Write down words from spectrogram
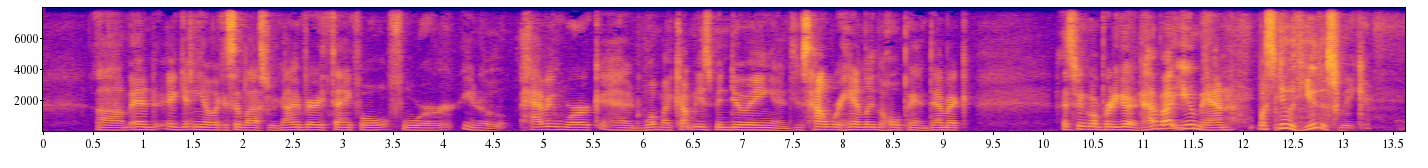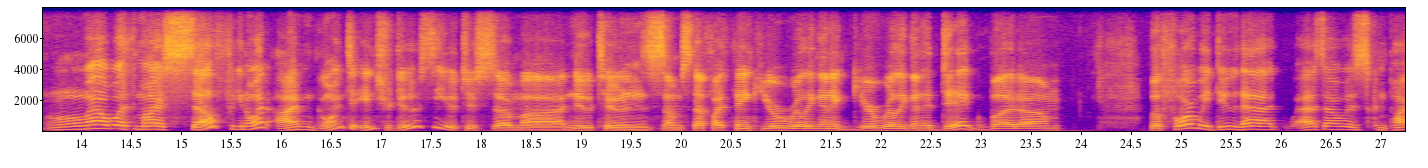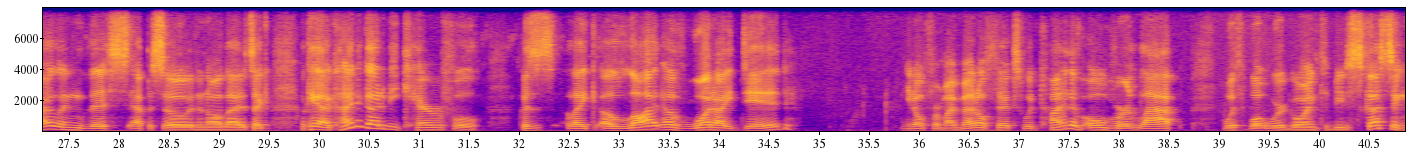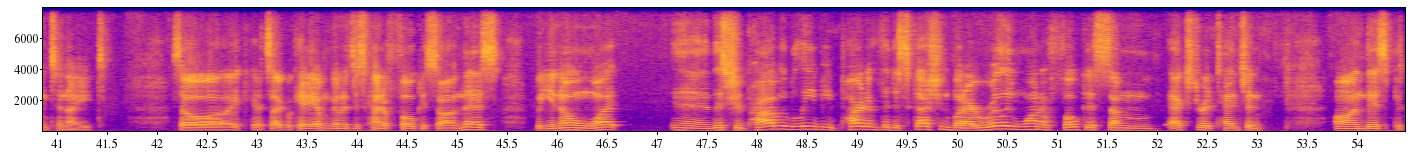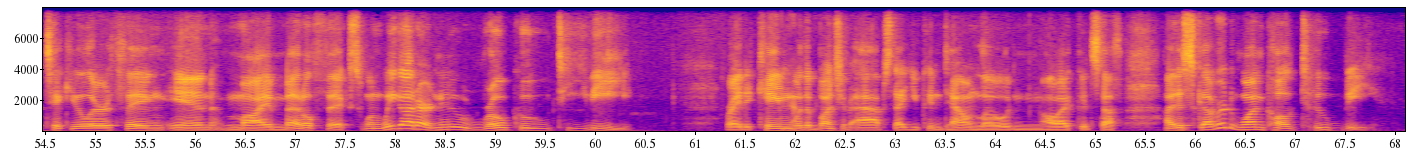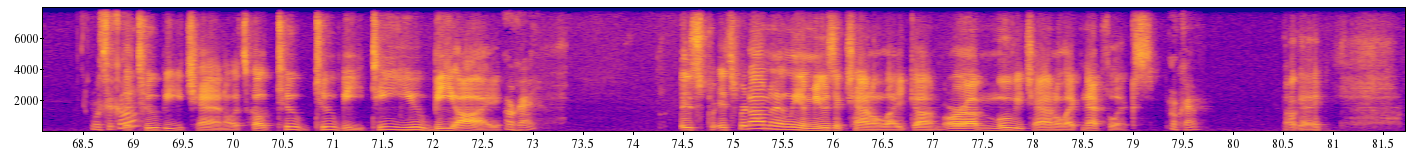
Um, and again, you know, like I said last week, I am very thankful for you know having work and what my company's been doing and just how we're handling the whole pandemic. It's been going pretty good. How about you, man? What's new with you this week? Well, with myself, you know what? I'm going to introduce you to some uh, new tunes, some stuff I think you're really gonna you're really gonna dig. But um, before we do that, as I was compiling this episode and all that, it's like, okay, I kind of got to be careful because like a lot of what I did, you know, for my metal fix would kind of overlap with what we're going to be discussing tonight. So uh, like it's like okay, I'm gonna just kind of focus on this, but you know what? Eh, this should probably be part of the discussion, but I really want to focus some extra attention on this particular thing in my metal fix. When we got our new Roku TV, right? It came with a bunch of apps that you can download and all that good stuff. I discovered one called Tubi What's it called? the? Tubi channel. It's called Tube Tubi, T U B I. okay. It's it's predominantly a music channel like um or a movie channel like Netflix. Okay. Okay.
